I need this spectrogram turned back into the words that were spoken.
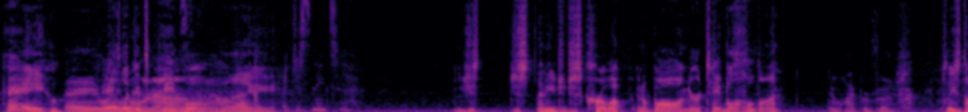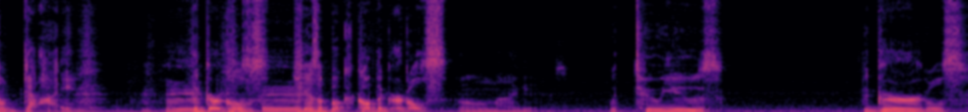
Hey, Hey, hey, what's look, it's people. on? Hi. I just need to. You just, just, I need you to just curl up in a ball under a table. Hold on. Don't hypervent. Please don't die. The Gurgles. She has a book called The Gurgles Oh my goodness. with two U's. The Gurgles.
